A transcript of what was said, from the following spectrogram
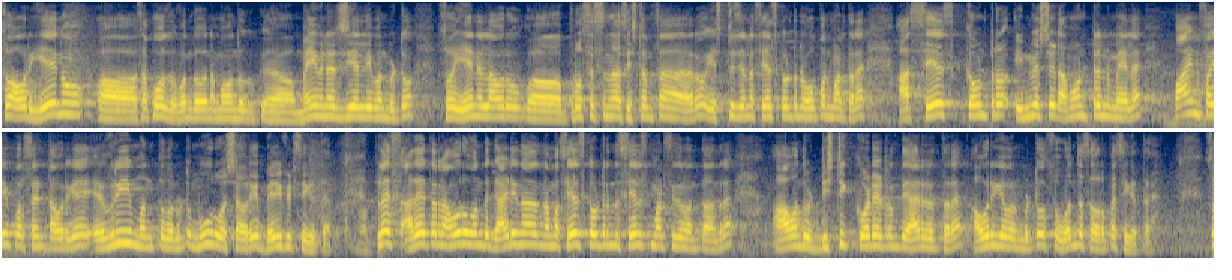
ಸೊ ಅವ್ರು ಏನು ಸಪೋಸ್ ಒಂದು ನಮ್ಮ ಒಂದು ಮೈ ಎನರ್ಜಿಯಲ್ಲಿ ಬಂದುಬಿಟ್ಟು ಸೊ ಏನೆಲ್ಲ ಅವರು ಪ್ರೋಸೆಸ್ನ ಸಿಸ್ಟಮ್ಸ್ ಎಷ್ಟು ಜನ ಸೇಲ್ಸ್ ಕೌಂಟ್ರನ್ನ ಓಪನ್ ಮಾಡ್ತಾರೆ, ಆ ಸೇಲ್ಸ್ ಕೌಂಟರ್ ಇನ್ವೆಸ್ಟೆಡ್ ಅಮೌಂಟಿನ ಮೇಲೆ ಪಾಯಿಂಟ್ ಫೈವ್ ಪರ್ಸೆಂಟ್ ಅವರಿಗೆ ಎವ್ರಿ ಮಂತ್ ಬಂದ್ಬಿಟ್ಟು ಮೂರು ವರ್ಷ ಅವರಿಗೆ ಬೆನಿಫಿಟ್ ಸಿಗುತ್ತೆ. ಪ್ಲಸ್ ಅದೇ ಥರ ಅವರು ಒಂದು ಗಾಡಿನ ನಮ್ಮ ಸೇಲ್ಸ್ ಕೌಂಟ್ರಿಂದ ಸೇಲ್ಸ್ ಮಾಡಿಸಿದ್ರು ಅಂತ ಅಂದರೆ ಆ ಒಂದು ಡಿಸ್ಟಿಕ್ ಕೋಆರ್ಡಿನೇಟರ್ ಅಂತ ಯಾರು ಇರ್ತಾರೆ ಅವರಿಗೆ ಬಂದ್ಬಿಟ್ಟು ಸೊ ಒಂದು ಸಾವಿರ ರೂಪಾಯಿ ಸಿಗುತ್ತೆ. ಸೊ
